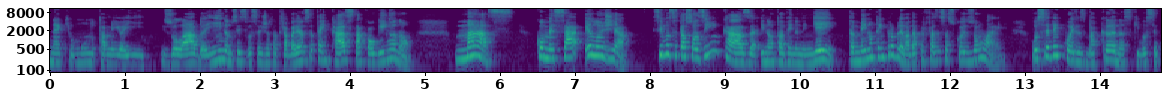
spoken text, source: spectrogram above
né? Que o mundo tá meio aí isolado ainda. Não sei se você já tá trabalhando, se tá em casa, está com alguém ou não. Mas começar a elogiar. Se você tá sozinho em casa e não tá vendo ninguém, também não tem problema, dá para fazer essas coisas online. Você vê coisas bacanas que você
